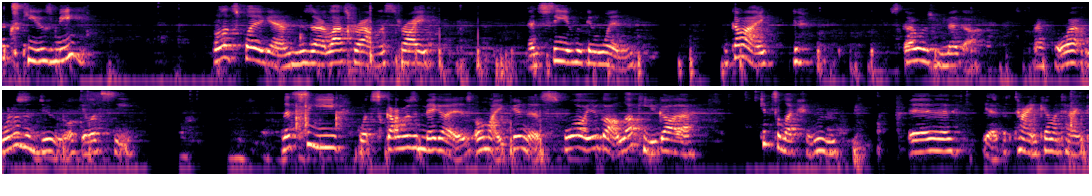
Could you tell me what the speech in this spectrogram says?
Excuse me. Well, let's play again. This is our last round. Let's try and see if we can win. Come on. this guy was mega. Like, what, what does it do? Okay, let's see. Let's see what Skywars Mega is. Oh my goodness. Whoa, you got lucky. You got a kit selection. Mm. Uh, yeah, the tank. I'm a tank.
